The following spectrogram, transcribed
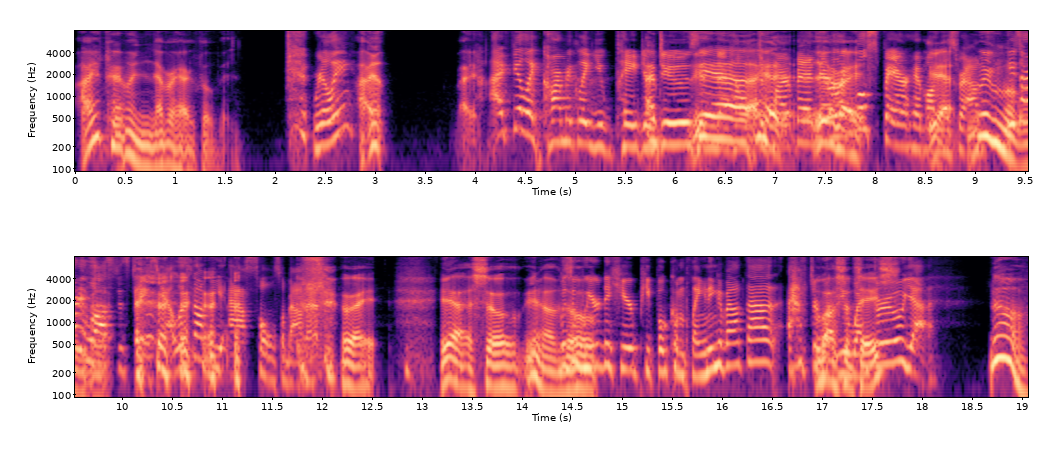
I apparently never had COVID. Really? I don't, I feel like karmically you paid your I- dues in the health department. yeah, They're like, we'll spare him on Yeah, this round. He's already lost his taste. Yeah, let's not be assholes about it. right. Yeah. So, you know, Was no, it weird to hear people complaining about that after what you went taste? through? Yeah. No,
